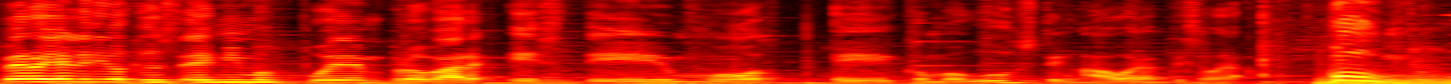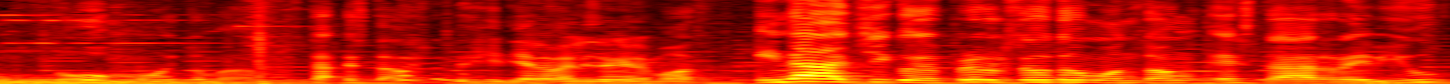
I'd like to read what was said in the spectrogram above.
Pero ya les digo que ustedes mismos pueden probar este mod eh, como gusten. Ahora, pisa ahora. ¡Pum! Toma, toma. Está, está bastante genial la maldición en el mod. Y nada chicos, espero que les haya gustado un montón esta review.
